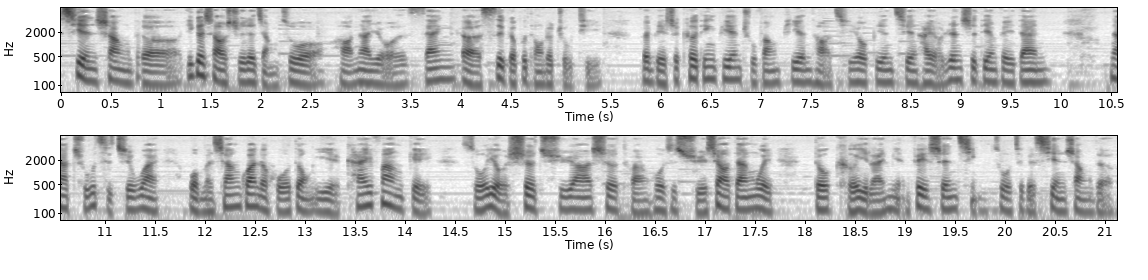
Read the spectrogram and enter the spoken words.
线上的一个小时的讲座，好，那有三呃四个不同的主题，分别是客厅篇、厨房篇、哈气候变迁，还有认识电费单。那除此之外，我们相关的活动也开放给所有社区啊、社团或是学校单位，都可以来免费申请做这个线上的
